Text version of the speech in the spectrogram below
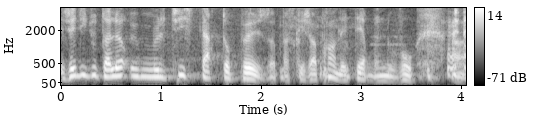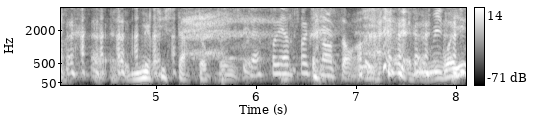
j'ai- dit tout à l'heure, une multi-startupeuse, parce que j'apprends des termes nouveaux. Ah, euh, multi-startupeuse. C'est la première fois que je l'entends. Vous voyez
